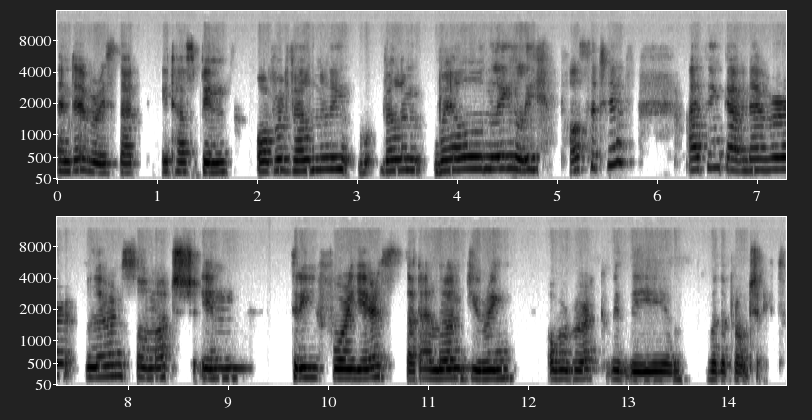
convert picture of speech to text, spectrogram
endeavor is that it has been overwhelmingly, overwhelmingly positive. I think I've never learned so much in three, four years that I learned during our work with the, with the project.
